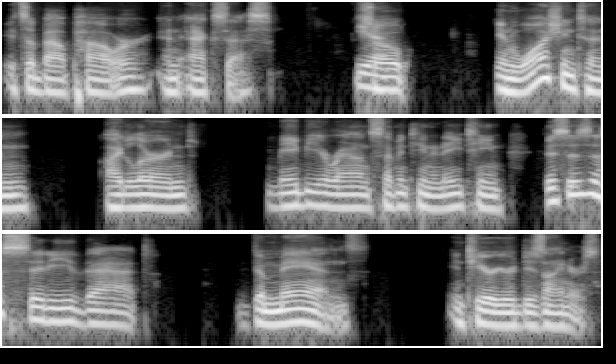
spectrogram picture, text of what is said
it's about power and access yeah. So in Washington, I learned maybe around 17 and 18, this is a city that demands interior designers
